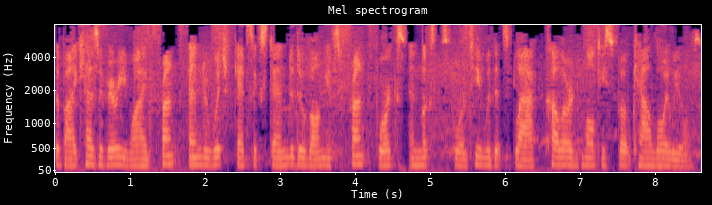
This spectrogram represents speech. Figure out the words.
The bike has a very wide front fender which gets extended along its front forks and looks sporty with its black-colored multi-spoke alloy wheels.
